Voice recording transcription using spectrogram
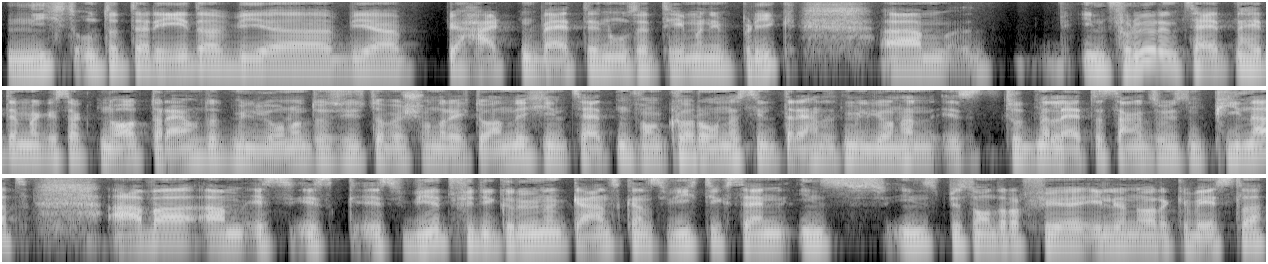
nicht unter der Räder, wir, wir behalten weiterhin unsere Themen im Blick. Ähm, in früheren Zeiten hätte man gesagt, na, 300 Millionen, das ist aber schon recht ordentlich. In Zeiten von Corona sind 300 Millionen, es tut mir leid, das sagen zu müssen, Peanuts. Aber ähm, es, es, es wird für die Grünen ganz, ganz wichtig sein, ins, insbesondere auch für Eleonora Gewessler,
